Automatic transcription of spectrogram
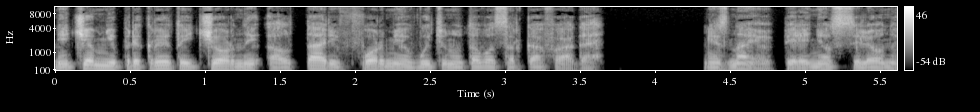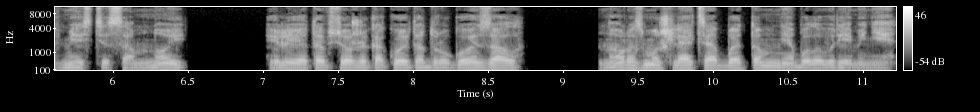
ничем не прикрытый черный алтарь в форме вытянутого саркофага. Не знаю, перенесся ли он вместе со мной, или это все же какой-то другой зал, но размышлять об этом не было времени,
